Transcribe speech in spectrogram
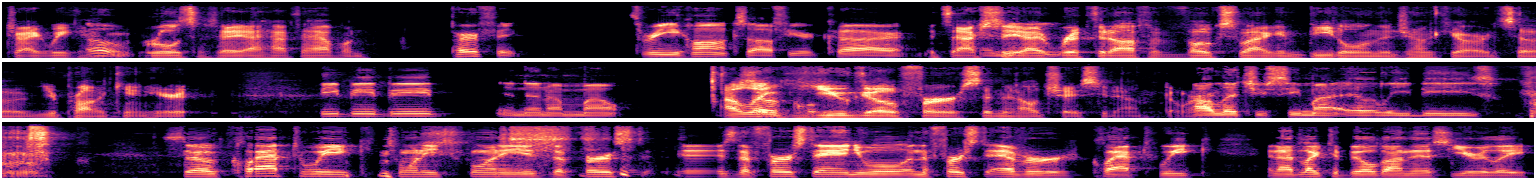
Drag week Oh. rules say I have to have one. Perfect. Three honks off your car. It's actually I ripped it off a Volkswagen Beetle in the junkyard, so you probably can't hear it. Beep beep beep, and then I'm out. I'll So let cool. you go first, and then I'll chase you down. Don't worry. I'll let you see my LEDs. So Clapped Week 2020 is the first is the first annual and the first ever Clapped Week, and I'd like to build on this yearly.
